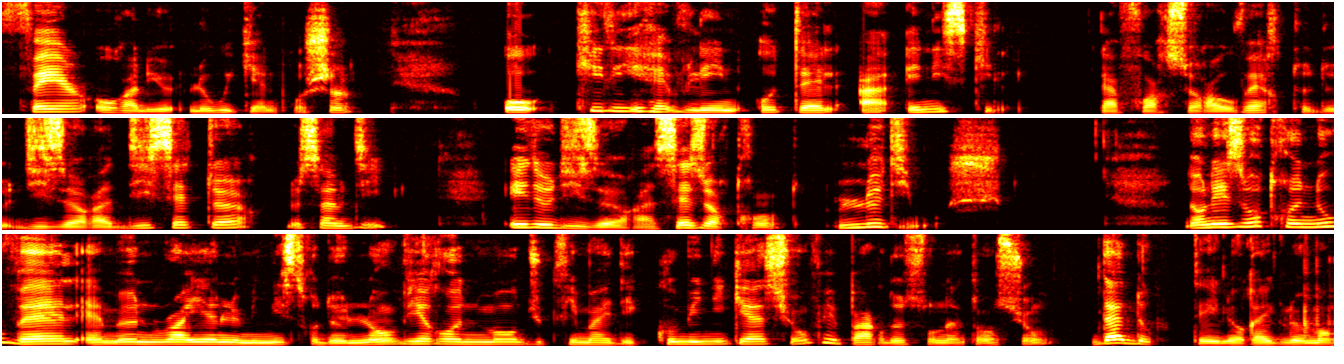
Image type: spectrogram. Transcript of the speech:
Fair aura lieu le week-end prochain au Killyhevlin Hotel à Enniskillen. La foire sera ouverte de 10h à 17h le samedi et de 10h à 16h30 le dimanche. Dans les autres nouvelles, Eamon Ryan, le ministre de l'Environnement, du Climat et des Communications, fait part de son intention d'adopter le règlement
